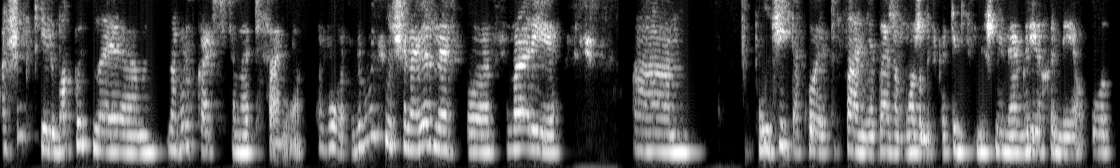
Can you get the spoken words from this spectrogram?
ошибки, любопытные, наоборот, качественное описание. Вот. В любом случае, наверное, в сценарии э, получить такое описание, даже, может быть, с какими-то смешными огрехами от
